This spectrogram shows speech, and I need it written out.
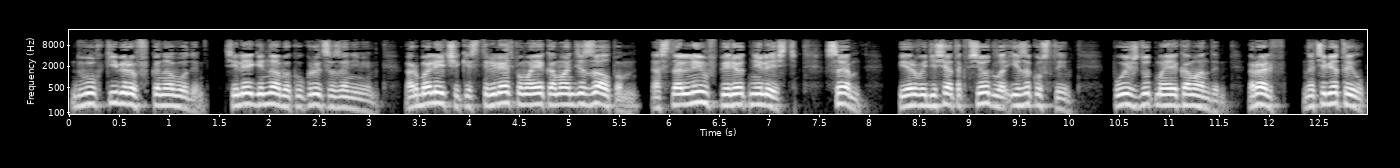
двух киберов в коноводы, телеги на бок, укрыться за ними, арбалетчики, стрелять по моей команде залпом, остальным вперед не лезть. Сэм, первый десяток в седло и за кусты, пусть ждут моей команды. Ральф, на тебе тыл,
